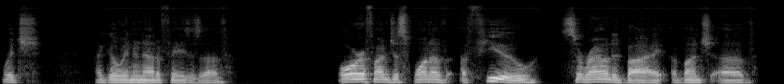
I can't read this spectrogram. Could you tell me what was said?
which I go in and out of phases of, or if I'm just one of a few surrounded by a bunch of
